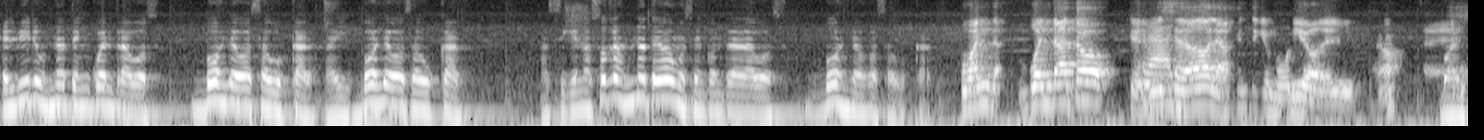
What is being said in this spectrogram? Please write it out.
el virus no te encuentra a vos. Vos lo vas a buscar, ahí, vos lo vas a buscar. Así que nosotros no te vamos a encontrar a vos, vos nos vas a buscar. Buen, buen dato que le hubiese dado a la gente que murió del virus, ¿no? Bueno,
